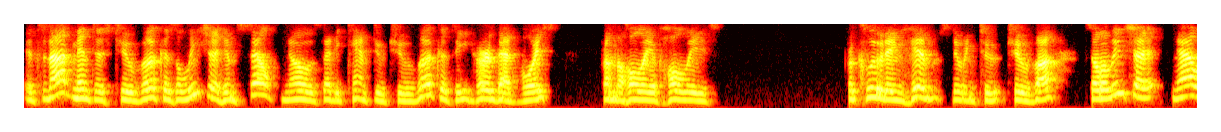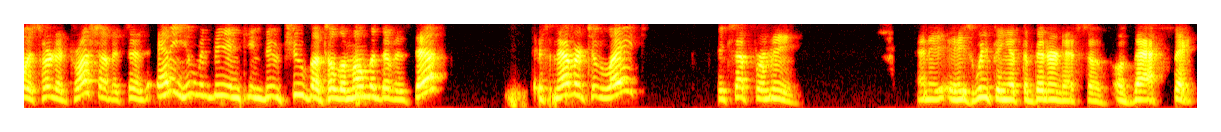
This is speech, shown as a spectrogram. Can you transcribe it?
it's not meant as tshuva because Elisha himself knows that he can't do tshuva because he heard that voice from the Holy of Holies precluding him doing tshuva. So Elisha now has heard a drasha that says any human being can do tshuva till the moment of his death. It's never too late, except for me. And he, he's weeping at the bitterness of, of that fate.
